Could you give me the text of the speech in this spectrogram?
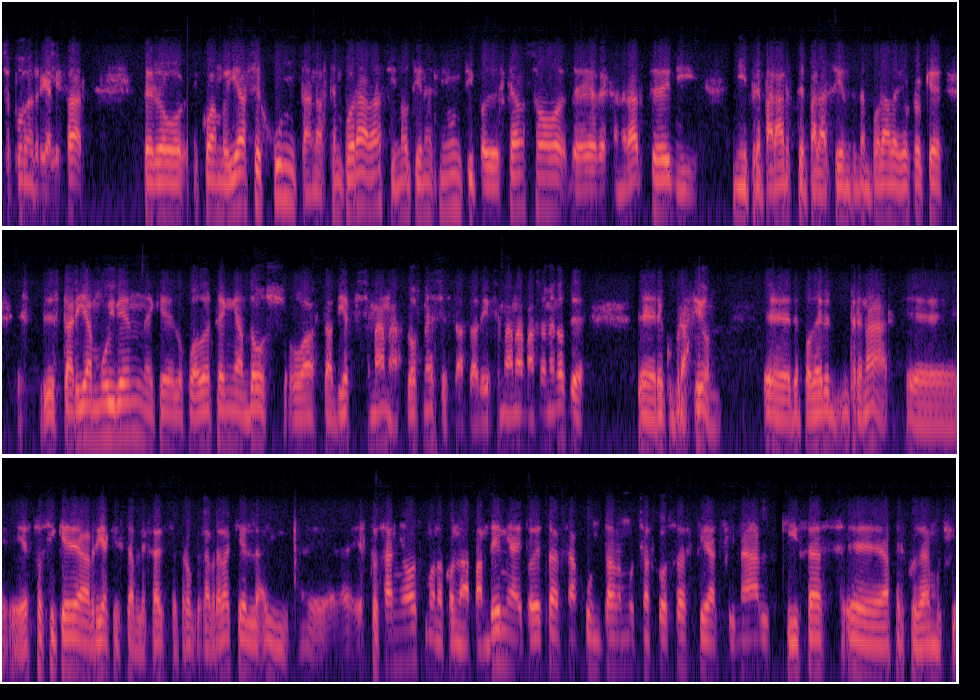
se pueden realizar. Pero cuando ya se juntan las temporadas y no tienes ningún tipo de descanso, de regenerarte ni, ni prepararte para la siguiente temporada, yo creo que estaría muy bien de que los jugadores tengan dos o hasta diez semanas, dos meses, hasta diez semanas más o menos de recuperación eh, de poder entrenar. Eh, esto sí que habría que establecerse, pero la verdad que eh, estos años, bueno, con la pandemia y todo esto, se han juntado muchas cosas que al final quizás eh, ha perjudicado mucho,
